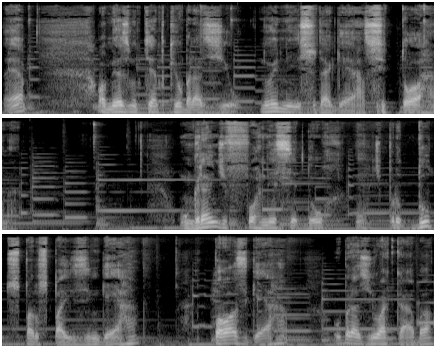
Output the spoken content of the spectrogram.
Né? Ao mesmo tempo que o Brasil, no início da guerra, se torna um grande fornecedor né, de produtos para os países em guerra, pós-guerra, o Brasil acaba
